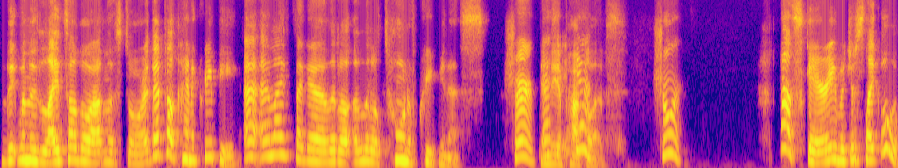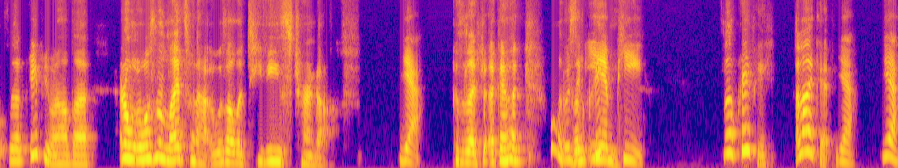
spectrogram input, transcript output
the, when the lights all go out in the store, that felt kind of creepy. I, I liked like a little a little tone of creepiness Sure. in the that's- yeah, apocalypse. sure. Not scary, but just like oh, it's a little creepy when all the no, it wasn't the lights went out. It was all the TVs turned off. Yeah. Because like, like I was like, oh, It was an creepy. EMP. It's a little creepy. I like it. Yeah. Yeah.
